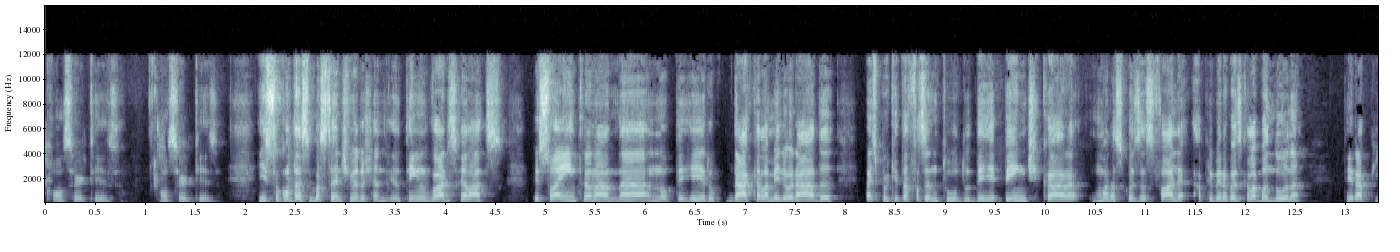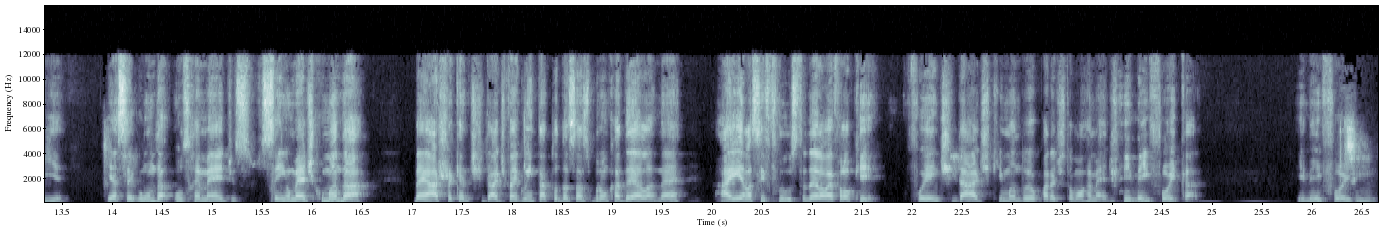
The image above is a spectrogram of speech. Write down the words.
Com certeza, com certeza. Isso acontece bastante, viu, Alexandre? Eu tenho vários relatos. Pessoa entra na, na- no terreiro, dá aquela melhorada, mas porque tá fazendo tudo. De repente, cara, uma das coisas falha, a primeira coisa que ela abandona, terapia. E a segunda, os remédios, sem o médico mandar. Daí acha que a entidade vai aguentar todas as broncas dela, né? Aí ela se frustra, daí ela vai falar o quê? Foi a entidade que mandou eu parar de tomar o remédio. E nem foi, cara. E nem foi. Sim.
